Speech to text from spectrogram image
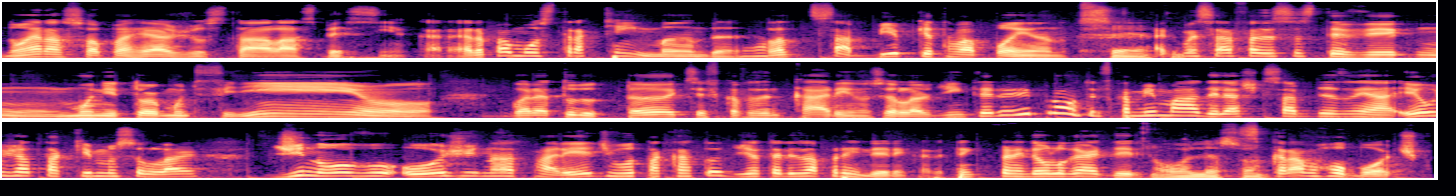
Não era só pra reajustar lá as pecinhas, cara. Era pra mostrar quem manda. Ela sabia porque tava apanhando. Certo. Aí começaram a fazer essas TV com um monitor muito fininho. Agora é tudo touch, você fica fazendo carinho no celular o dia inteiro e pronto, ele fica mimado, ele acha que sabe desenhar. Eu já taquei meu celular de novo hoje na parede, vou tacar todo dia até eles aprenderem, cara. Tem que prender o lugar dele. Olha só. Escravo robótico.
